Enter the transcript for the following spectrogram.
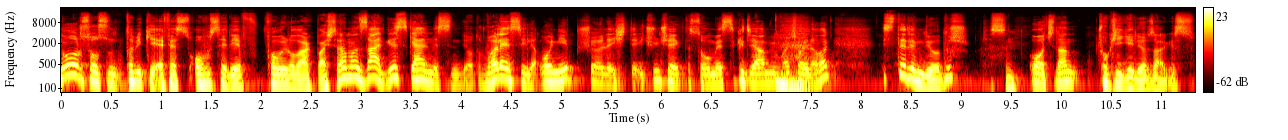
ne olursa olsun tabii ki Efes o seriye favori olarak başlar ama Zalgiris gelmesin diyordur. Valencia ile oynayıp şöyle işte 3. çeyrekte soğumaya sıkacağım bir maç oynamak isterim diyordur. Kesin. O açıdan çok iyi geliyor Zalgiris.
